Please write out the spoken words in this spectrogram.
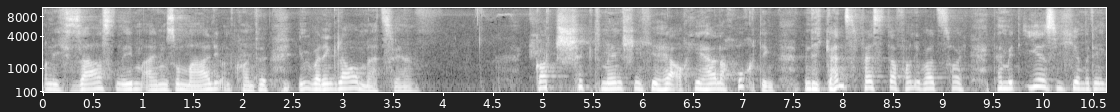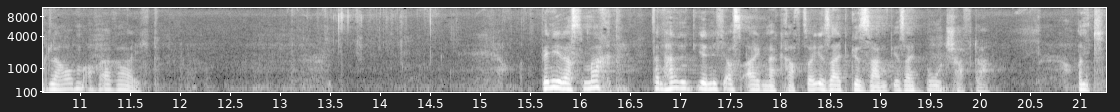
Und ich saß neben einem Somali und konnte ihm über den Glauben erzählen. Gott schickt Menschen hierher, auch hierher nach Huchting, bin ich ganz fest davon überzeugt, damit ihr sie hier mit dem Glauben auch erreicht. Wenn ihr das macht, dann handelt ihr nicht aus eigener Kraft, sondern ihr seid gesandt, ihr seid Botschafter. Und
